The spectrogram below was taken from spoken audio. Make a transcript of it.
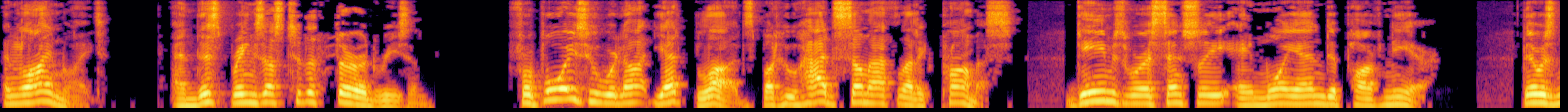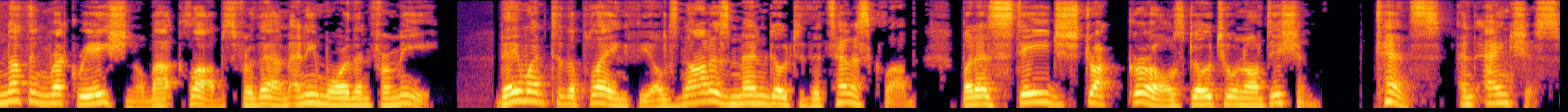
and limelight, and this brings us to the third reason. For boys who were not yet bloods, but who had some athletic promise, games were essentially a moyen de parvenir. There was nothing recreational about clubs for them any more than for me. They went to the playing fields not as men go to the tennis club, but as stage struck girls go to an audition, tense and anxious,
